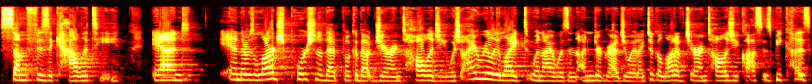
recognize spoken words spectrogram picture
some physicality and and there was a large portion of that book about gerontology which i really liked when i was an undergraduate i took a lot of gerontology classes because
